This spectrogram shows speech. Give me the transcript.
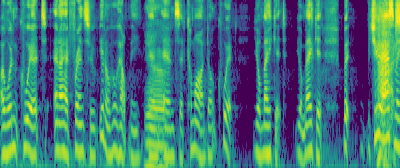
I wouldn't quit, and I had friends who, you know, who helped me Yeah. and, and said, "Come on, don't quit. You'll make it. You'll make it." But but you asked me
